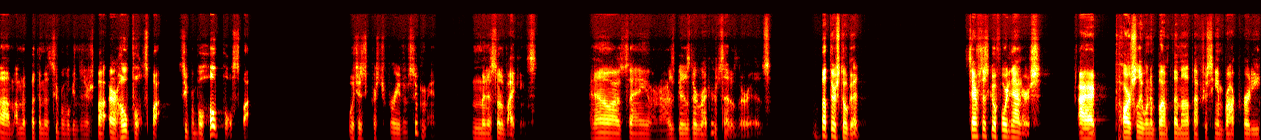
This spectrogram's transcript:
Um, I'm going to put them in the Super Bowl contender spot or hopeful spot, Super Bowl hopeful spot, which is Christopher Reeve of Superman. Minnesota Vikings. I know I was saying they're not as good as their record says there is, but they're still good. San Francisco 49ers. I partially want to bump them up after seeing Brock Purdy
